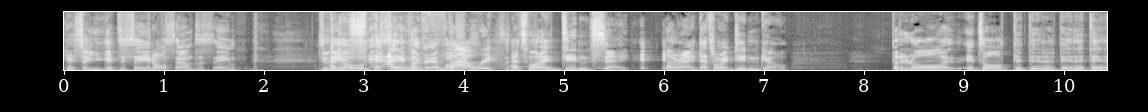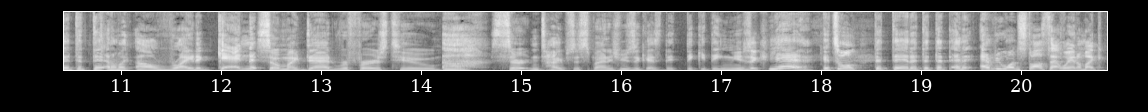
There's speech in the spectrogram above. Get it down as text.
Yeah, so you get to say it all sounds the same. Do they all look say- the I same? fucking wow, racist? that's what I didn't say. All right, that's where I didn't go. But it all, it's all, and I'm like, all right, again. So my dad refers to certain types of Spanish music as the ticketing music. Yeah, it's all, and everyone starts that way, and I'm like,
